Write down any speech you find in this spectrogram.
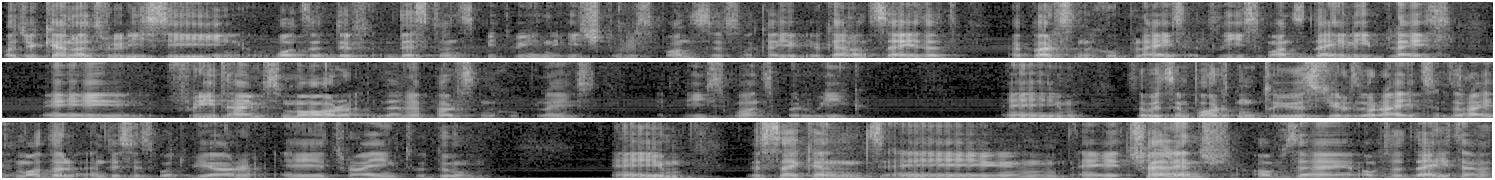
but you cannot really see what's the distance between each two responses. Okay, you, you, cannot say that a person who plays at least once daily plays uh, three times more than a person who plays at least once per week. Um, so it's important to use here the right, the right model, and this is what we are uh, trying to do. Um, the second uh, challenge of the, of the data,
